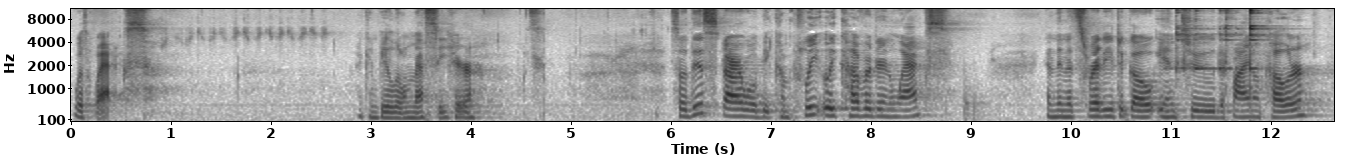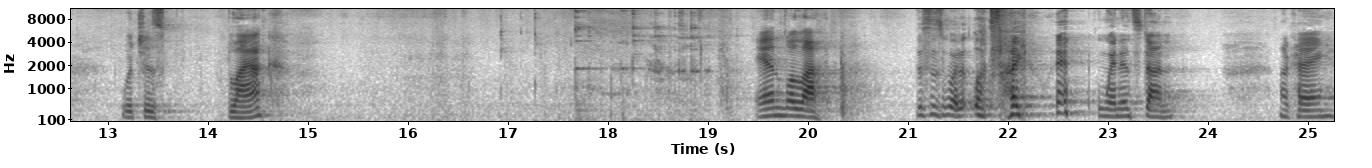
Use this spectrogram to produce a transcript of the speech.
with wax. I can be a little messy here. So this star will be completely covered in wax, and then it's ready to go into the final color, which is black. And voila, this is what it looks like when it's done. Okay?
